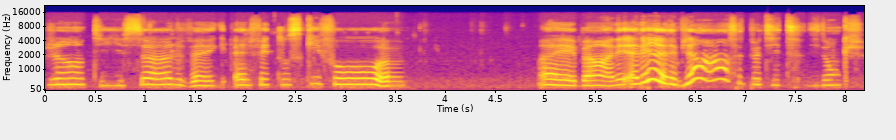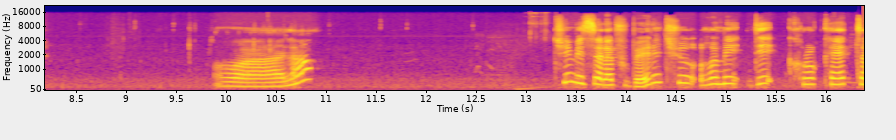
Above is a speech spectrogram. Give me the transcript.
Gentille Solveig, elle fait tout ce qu'il faut. Eh ben, elle est, elle est, elle est bien, hein, cette petite, dis donc. Voilà tu mets ça à la poubelle et tu remets des croquettes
